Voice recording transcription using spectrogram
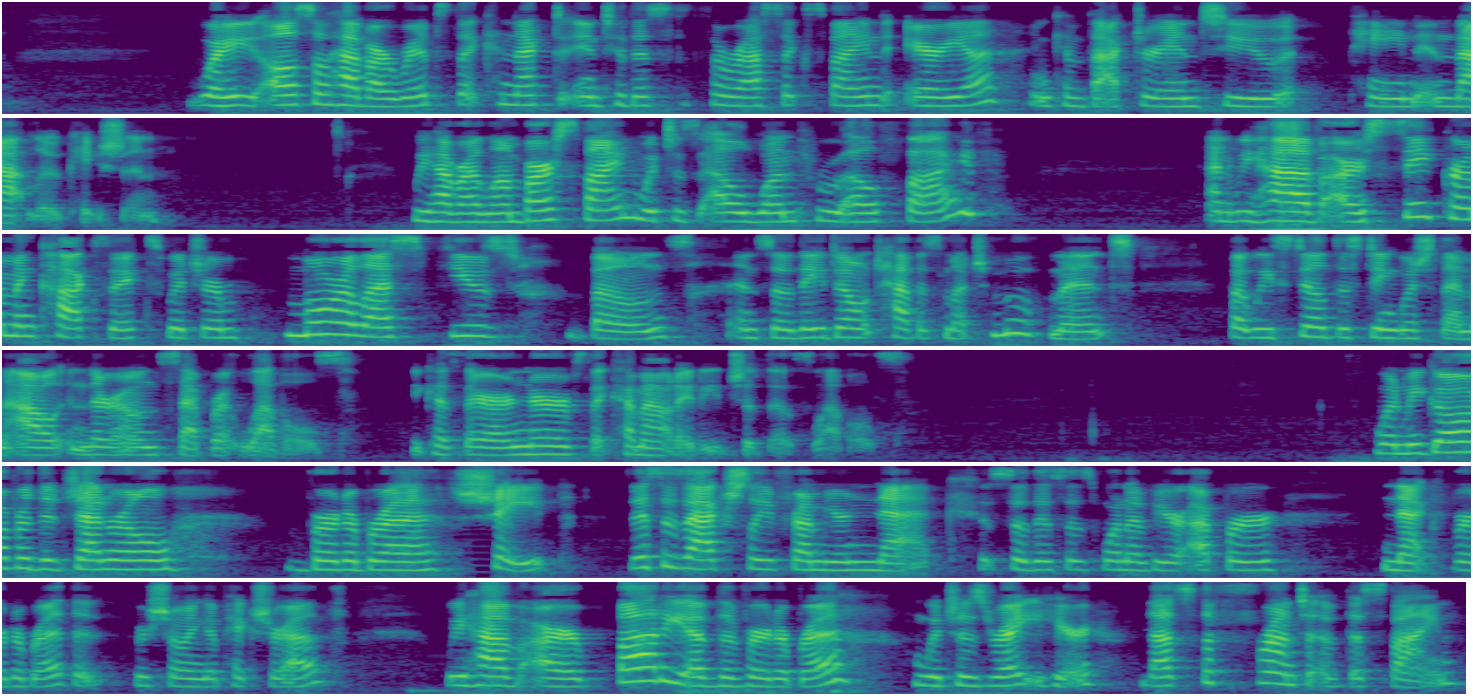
We also have our ribs that connect into this thoracic spine area and can factor into pain in that location. We have our lumbar spine, which is L1 through L5. And we have our sacrum and coccyx, which are more or less fused bones, and so they don't have as much movement, but we still distinguish them out in their own separate levels because there are nerves that come out at each of those levels. When we go over the general vertebra shape, this is actually from your neck. So this is one of your upper neck vertebrae that we're showing a picture of. We have our body of the vertebra, which is right here. That's the front of the spine.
